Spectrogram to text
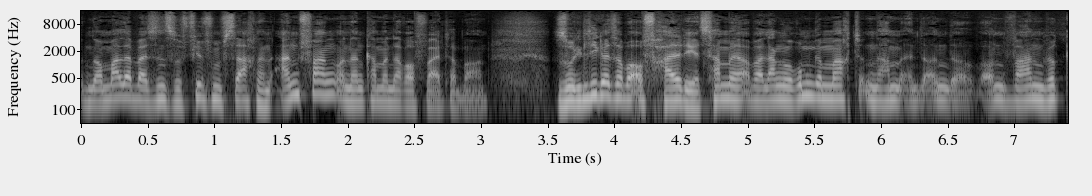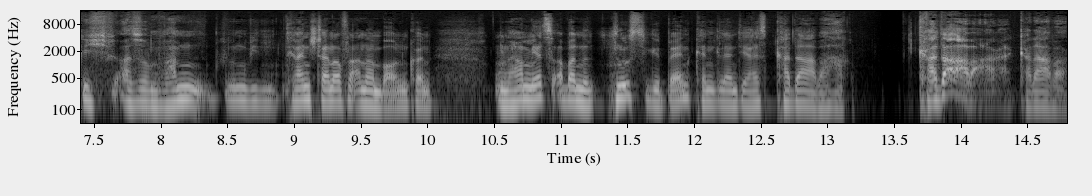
normalerweise sind so vier, fünf Sachen ein Anfang und dann kann man darauf weiterbauen. So, die Liga ist aber auf Halde. Jetzt haben wir aber lange rumgemacht und haben und, und waren wirklich, also haben irgendwie keinen Stein auf den anderen bauen können. Und haben jetzt aber eine lustige Band kennengelernt, die heißt Kadaver. Kadaver, Kadaver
